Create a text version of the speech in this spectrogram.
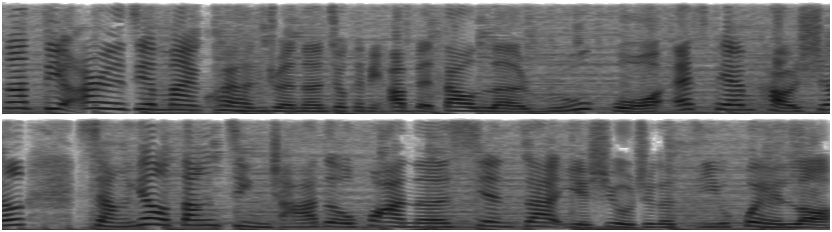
那第二件麦快很准呢，就跟你 update 到了。如果 S P M 考生想要当警察的话呢，现在也是有这个机会了。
